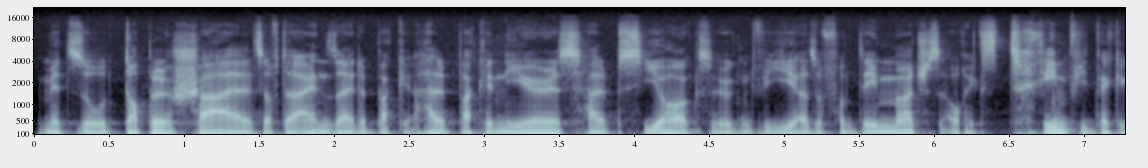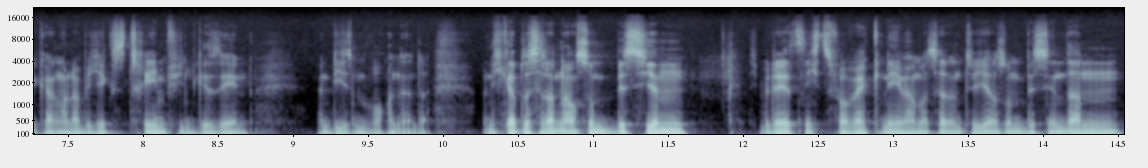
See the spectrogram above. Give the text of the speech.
mit so Doppelschals auf der einen Seite Buc halb Buccaneers, halb Seahawks irgendwie. Also von dem Merch ist auch extrem viel weggegangen und habe ich extrem viel gesehen an diesem Wochenende. Und ich glaube, das hat dann auch so ein bisschen, ich will da jetzt nichts vorwegnehmen, aber es hat natürlich auch so ein bisschen dann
